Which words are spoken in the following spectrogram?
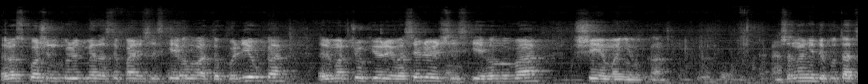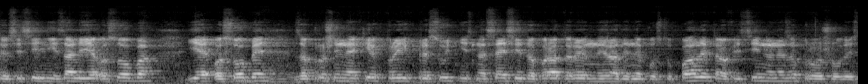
Розкошенко Людмила Степанівна, сільський голова Тополівка, Римарчук Юрій Васильович, сільський голова Шиманівка. Шановні депутати, у сесійній залі є особа, є особи, запрошення яких про їх присутність на сесії до апарату районної ради не поступали та офіційно не запрошувались.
